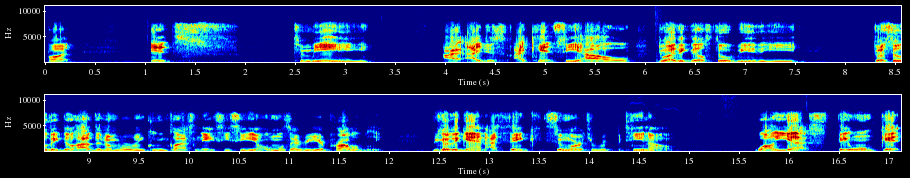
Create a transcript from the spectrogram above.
but it's to me, I I just I can't see how. Do I think they'll still be the? Do I still think they'll have the number one recruiting class in the ACC almost every year? Probably, because again, I think similar to Rick Pitino, while yes, they won't get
